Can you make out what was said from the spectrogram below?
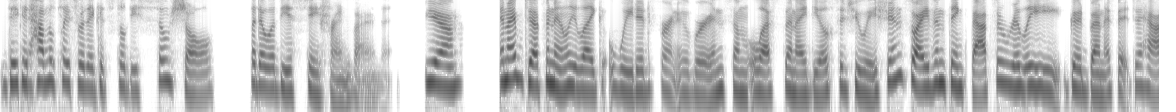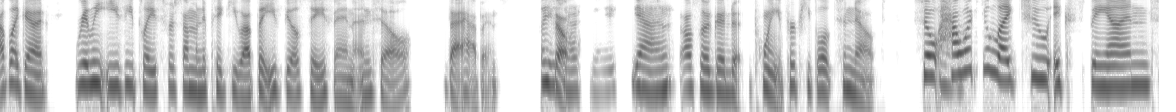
they could have a place where they could still be social, but it would be a safer environment. Yeah. And I've definitely like waited for an Uber in some less than ideal situations. So I even think that's a really good benefit to have, like a really easy place for someone to pick you up that you feel safe in until that happens. Exactly. Yeah. Also, a good point for people to note. So, how mm-hmm. would you like to expand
